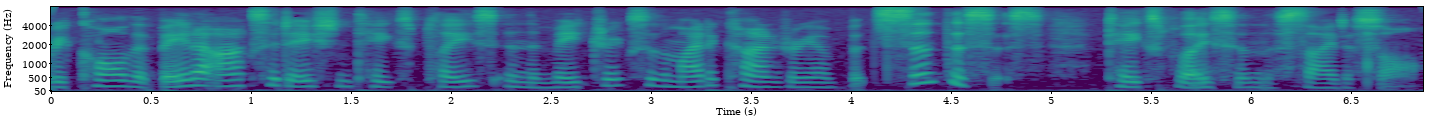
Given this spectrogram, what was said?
Recall that beta oxidation takes place in the matrix of the mitochondria, but synthesis takes place in the cytosol.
